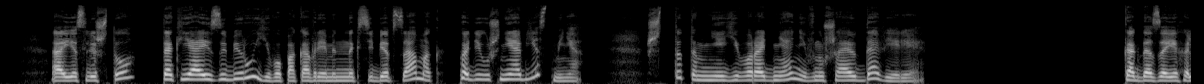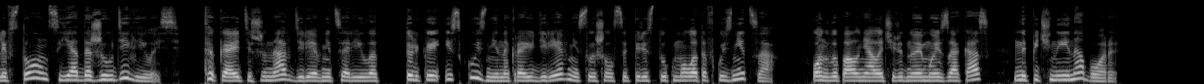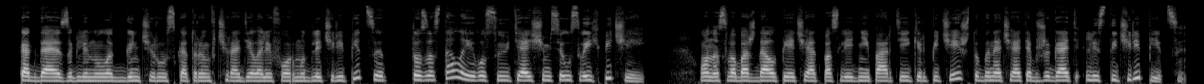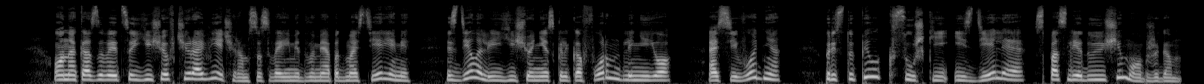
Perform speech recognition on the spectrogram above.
А если что, так я и заберу его пока временно к себе в замок, поди уж не объест меня. Что-то мне его родня не внушают доверия. Когда заехали в Стоунс, я даже удивилась. Такая тишина в деревне царила, только из кузни на краю деревни слышался перестук молотов кузнеца. Он выполнял очередной мой заказ на печные наборы. Когда я заглянула к гончару, с которым вчера делали форму для черепицы, то застала его суетящимся у своих печей. Он освобождал печи от последней партии кирпичей, чтобы начать обжигать листы черепицы. Он, оказывается, еще вчера вечером со своими двумя подмастерьями сделали еще несколько форм для нее, а сегодня приступил к сушке изделия с последующим обжигом.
